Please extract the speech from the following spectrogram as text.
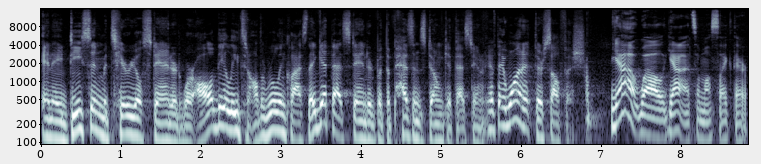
in a decent material standard where all of the elites and all the ruling class, they get that standard, but the peasants don't get that standard. If they want it, they're selfish. Yeah, well, yeah, it's almost like they're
